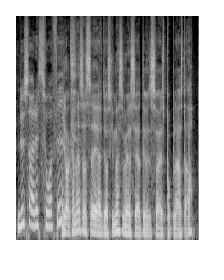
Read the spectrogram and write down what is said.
Du sa det så fint. Jag kan nästan säga att jag skulle nästan vilja säga att det är Sveriges populäraste app.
